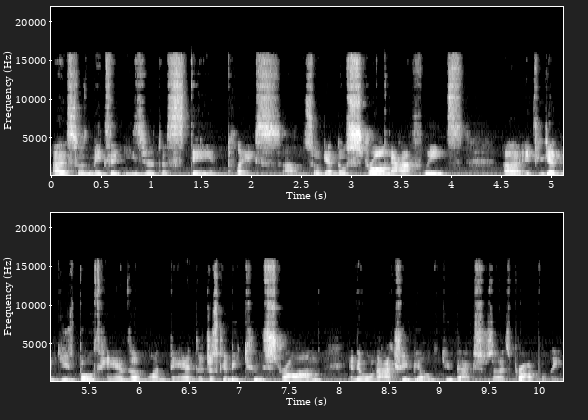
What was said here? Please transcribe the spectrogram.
uh, so it makes it easier to stay in place. Um, so again, those strong athletes, uh, if you get them to use both hands on one band, they're just going to be too strong, and they won't actually be able to do the exercise properly.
